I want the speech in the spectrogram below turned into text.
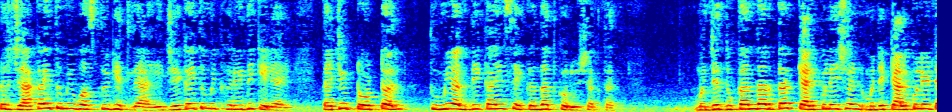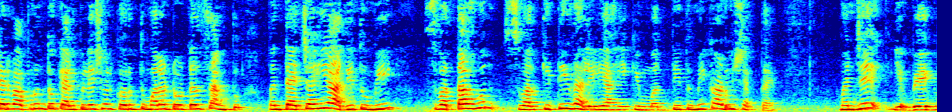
तर ज्या काही तुम्ही वस्तू घेतल्या आहे जे काही तुम्ही खरेदी केली आहे त्याची टोटल तुम्ही अगदी काही सेकंदात करू शकतात. म्हणजे दुकानदार तर कॅल्क्युलेशन म्हणजे कॅल्क्युलेटर वापरून तो कॅल्क्युलेशन करून तुम्हाला टोटल सांगतो. पण त्याच्याही आधी तुम्ही स्वतःहून स्व किती झालेली आहे किंमत ती तुम्ही काढू शकताय. म्हणजे वेग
